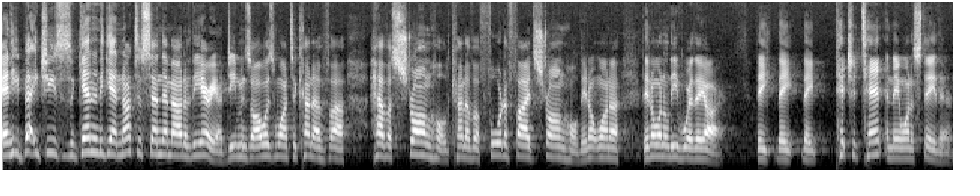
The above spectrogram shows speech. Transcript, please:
And he begged Jesus again and again not to send them out of the area. Demons always want to kind of uh, have a stronghold, kind of a fortified stronghold. They don't want to, they don't want to leave where they are. They, they, they pitch a tent and they want to stay there.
